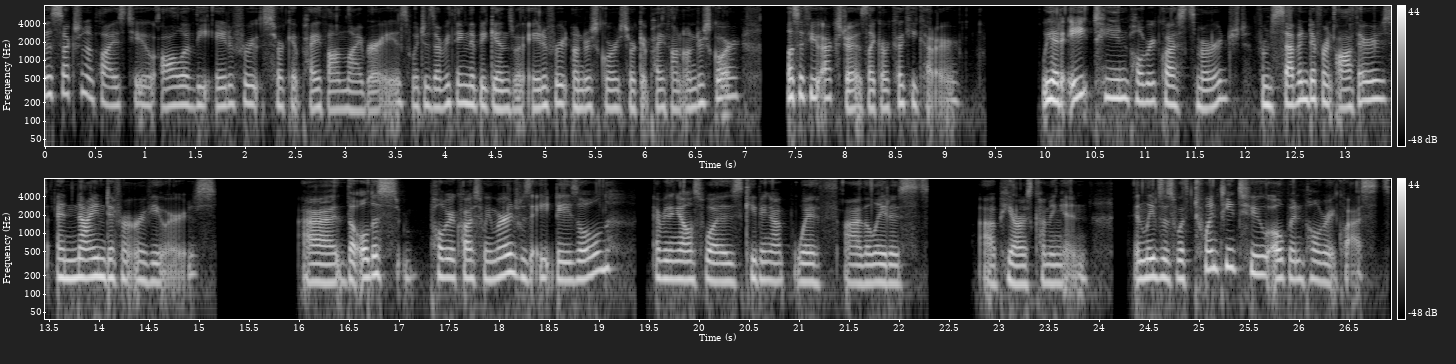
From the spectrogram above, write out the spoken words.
This section applies to all of the Adafruit CircuitPython libraries, which is everything that begins with Adafruit underscore CircuitPython underscore plus a few extras like our cookie cutter. We had 18 pull requests merged from seven different authors and nine different reviewers. Uh, the oldest pull request we merged was eight days old. Everything else was keeping up with uh, the latest uh, PRs coming in and leaves us with 22 open pull requests.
